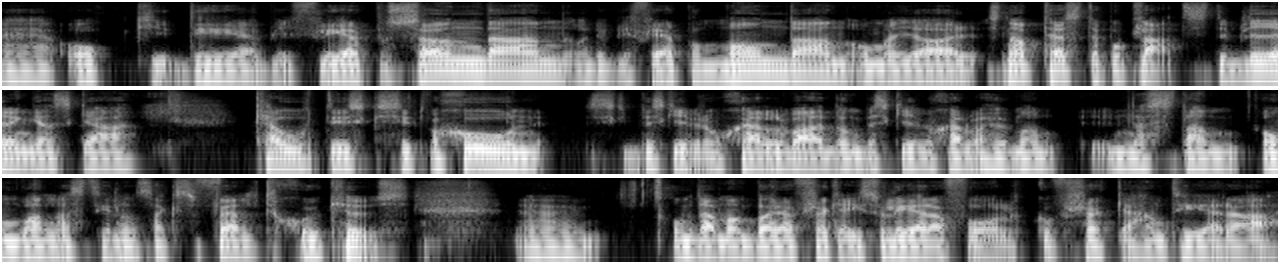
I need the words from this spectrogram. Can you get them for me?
Eh, och det blir fler på söndagen och det blir fler på måndagen och man gör snabbtester på plats. Det blir en ganska kaotisk situation beskriver de själva. De beskriver själva hur man nästan omvandlas till någon slags fältsjukhus. Eh, om och där man börjar försöka isolera folk och försöka hantera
